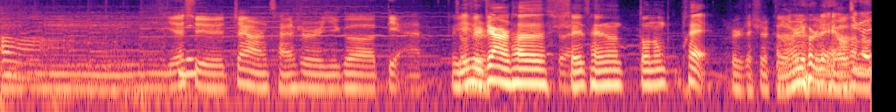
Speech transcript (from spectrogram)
哦，嗯，也许这样才是一个点。就是也许这样他谁才能都能配，是这是可能就是这样有可，这个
